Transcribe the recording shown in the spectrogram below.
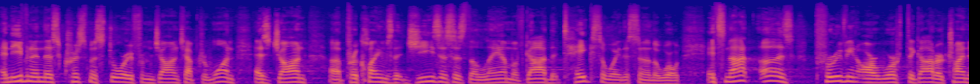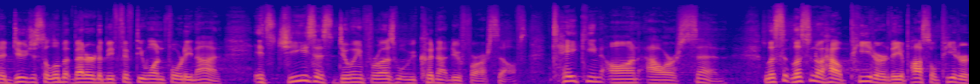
And even in this Christmas story from John chapter 1, as John uh, proclaims that Jesus is the Lamb of God that takes away the sin of the world, it's not us proving our worth to God or trying to do just a little bit better to be 5149. It's Jesus doing for us what we could not do for ourselves, taking on our sin. Listen, listen to how Peter, the Apostle Peter,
